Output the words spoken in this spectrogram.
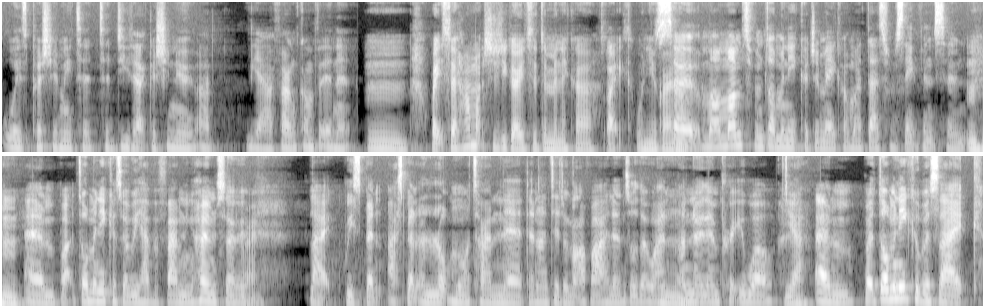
always pushing me to to do that because she knew I yeah I found comfort in it Wait, so how much did you go to Dominica like when you're growing up? So my mum's from Dominica, Jamaica. My dad's from St. Vincent. Mm-hmm. Um, but Dominica's where we have a family home. So like we spent, I spent a lot more time there than I did on other islands. Although I, I know them pretty well. Mm. Yeah. Um, but Dominica was like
